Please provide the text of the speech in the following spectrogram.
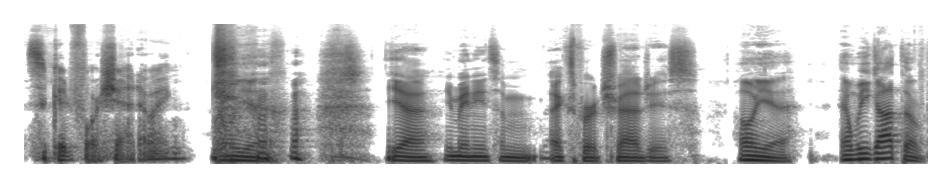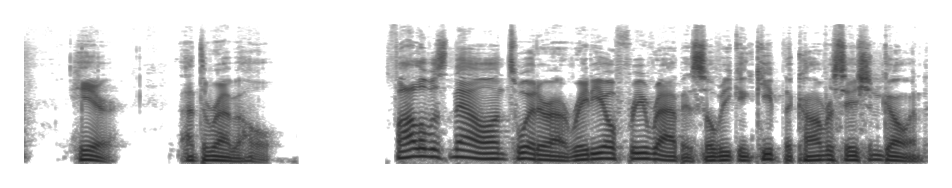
it's a good foreshadowing. Oh, yeah. yeah, you may need some expert strategies. Oh, yeah. And we got them here at the Rabbit Hole. Follow us now on Twitter at Radio Free Rabbit so we can keep the conversation going.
